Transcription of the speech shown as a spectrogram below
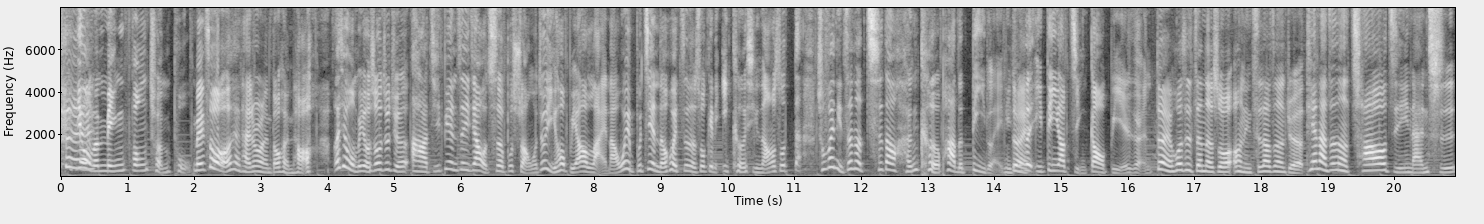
因为我们民风淳朴，没错，而且台中人都很好。而且我们有时候就觉得啊，即便这一家我吃的不爽，我就以后不要来了。我也不见得会真的说给你一颗星，然后说，但除非你真的吃到很可怕的地雷，你觉得一定要警告别人，对，或是真的说哦，你吃到。真的觉得天哪，真的超级难吃，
